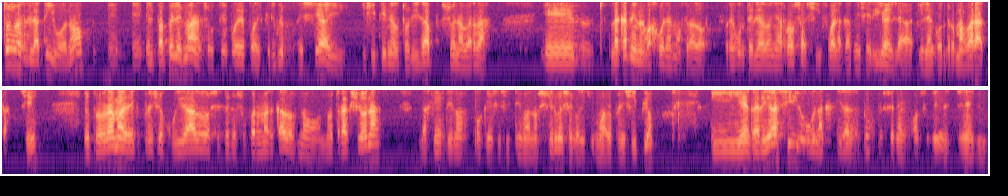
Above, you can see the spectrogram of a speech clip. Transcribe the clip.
todo es relativo, ¿no? Eh, el papel es manso, usted puede, puede escribir lo que sea y y si tiene autoridad suena verdad. Eh, la carne no bajó en el mostrador. Pregúntele a doña Rosa si fue a la carnicería y la, y la encontró más barata, ¿sí? El programa de precios cuidados de los supermercados no, no tracciona, la gente no, porque ese sistema no sirve, se lo dijimos al principio, y en realidad sí hubo una caída de precios en el, en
